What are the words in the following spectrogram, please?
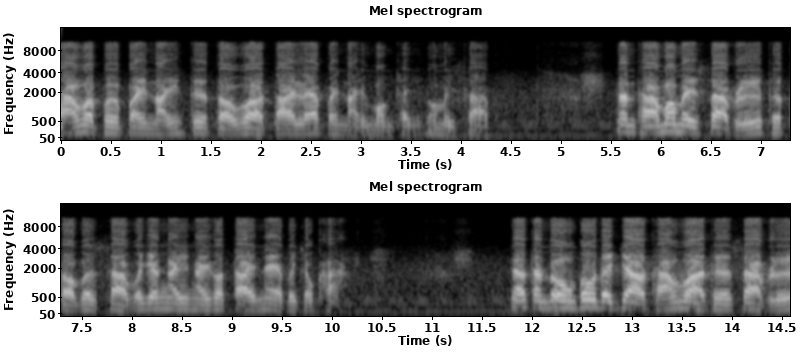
ถามว่าเธอไปไหน เธอตอบว่าตายแล้วไปไหนหม่อมฉันก็ไม่ทราบ ท่านถามว่าไม่ทราบหรือเธอตอบว่าทราบว่ายังไงยังไงก็ตายแน่ไปเจ้าค่ะ แล้วท่านพระองค์พระพุทธเจ้าถามว่าเธอทราบหรือ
